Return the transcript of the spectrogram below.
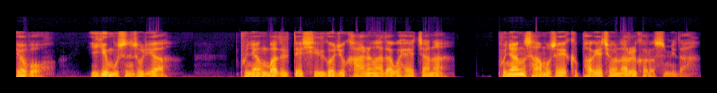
여보, 이게 무슨 소리야? 분양받을 때 실거주 가능하다고 했잖아. 분양사무소에 급하게 전화를 걸었습니다.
